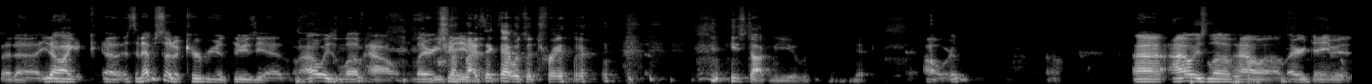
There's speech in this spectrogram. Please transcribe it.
But uh, you know, like uh, it's an episode of Curb Your Enthusiasm. I always love how Larry John, David. I think that was a trailer. He's talking to you. Nick. oh, really? Uh, I always love how uh, Larry David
